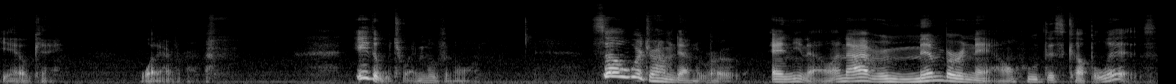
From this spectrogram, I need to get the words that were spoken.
Yeah, okay. Whatever. Either which way, moving on. So we're driving down the road. And, you know, and I remember now who this couple is.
